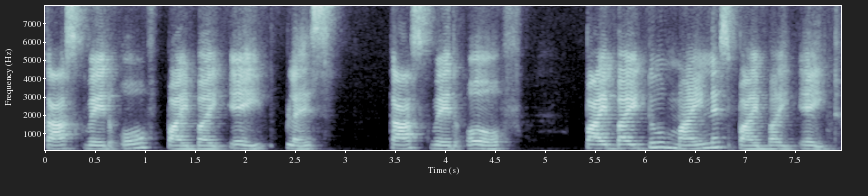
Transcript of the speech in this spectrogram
cos square of pi by 8 plus cos square of pi by 2 minus pi by 8.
